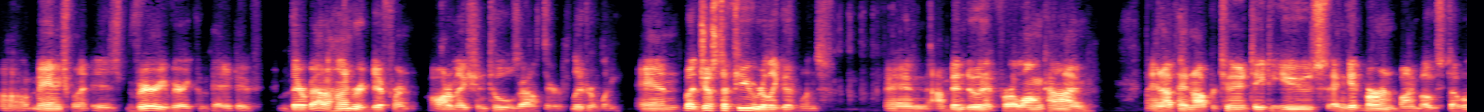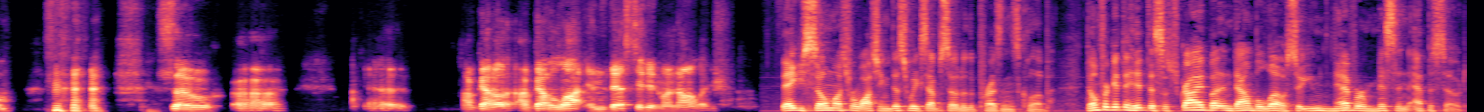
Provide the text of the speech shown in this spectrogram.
uh, management is very, very competitive. There are about a hundred different automation tools out there, literally, and but just a few really good ones. And I've been doing it for a long time, and I've had an opportunity to use and get burned by most of them. so uh, uh, I've got a I've got a lot invested in my knowledge. Thank you so much for watching this week's episode of the President's Club. Don't forget to hit the subscribe button down below so you never miss an episode.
